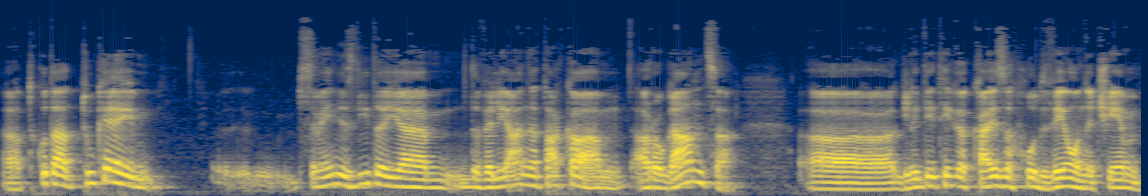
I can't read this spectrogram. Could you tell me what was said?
Tako da tukaj se meni zdi, da, je, da velja ena taka aroganca glede tega, kaj Zahod ve o nečem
